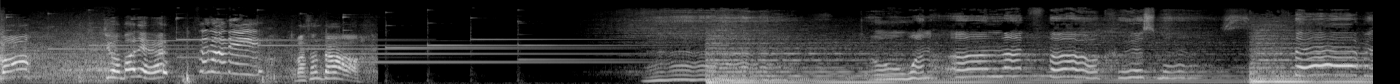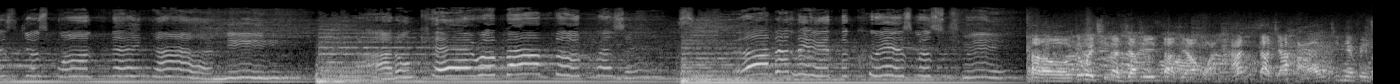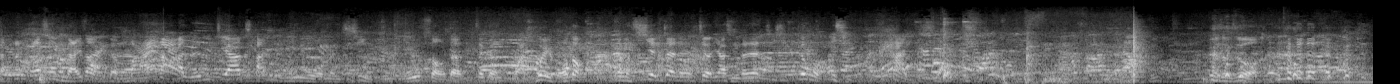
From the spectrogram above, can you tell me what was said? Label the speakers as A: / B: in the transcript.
A: 什么？今晚八点？
B: 在哪里？
A: 马上到。
C: I don't want a lot for Christmas.
D: 各位亲爱的嘉宾，大家晚安，大家好。今天非常的高兴来到我们的麻辣人家参与我们幸福扶手的这个晚会活动。那么现在呢，就邀请大家继续跟我一起看下去。为什么是我？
